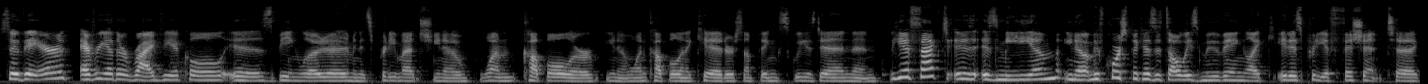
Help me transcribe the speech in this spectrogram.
So there, every other ride vehicle is being loaded. I mean, it's pretty much you know one couple or you know one couple and a kid or something squeezed in, and the effect is is medium. You know, I mean, of course, because it's always moving, like it is pretty efficient to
